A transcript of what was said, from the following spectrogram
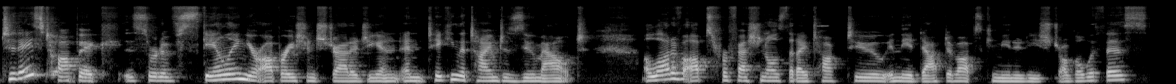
Today's topic is sort of scaling your operation strategy and, and taking the time to zoom out. A lot of ops professionals that I talk to in the adaptive ops community struggle with this.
